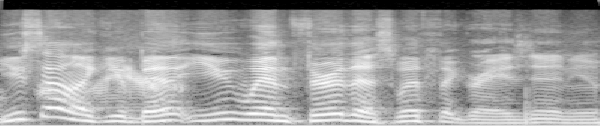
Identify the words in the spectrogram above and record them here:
You sound like you there. been you went through this with the Greys, didn't you?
